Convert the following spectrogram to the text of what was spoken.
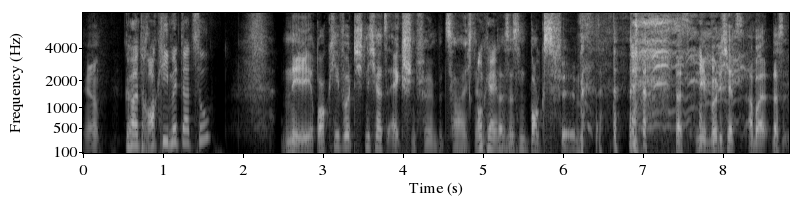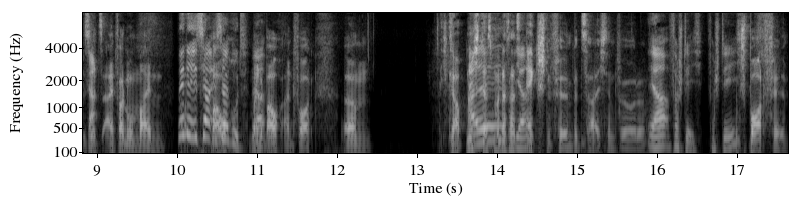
ja. Gehört Rocky mit dazu? Nee, Rocky würde ich nicht als Actionfilm bezeichnen. Okay. Das ist ein Boxfilm. das, nee, würde ich jetzt, aber das ist ja. jetzt einfach nur mein nee, nee, ist ja, Bauch, ist ja gut. meine ja. Bauchantwort. Ähm, ich glaube nicht, All, dass man das als ja. Actionfilm bezeichnen würde. Ja, verstehe ich, verstehe ich. Ein Sportfilm.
